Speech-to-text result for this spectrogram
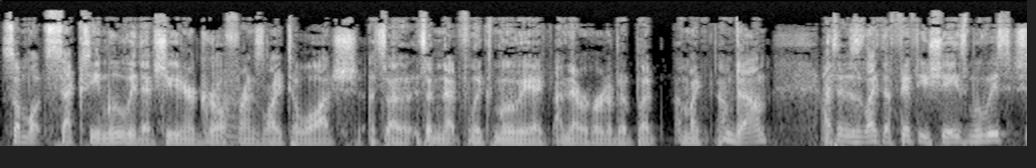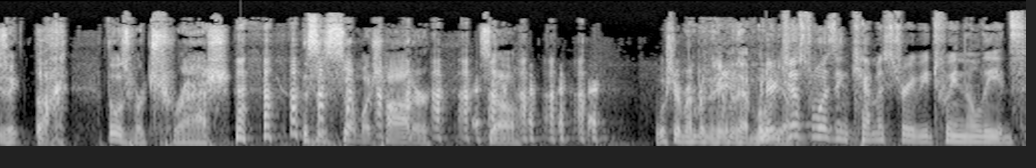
somewhat sexy movie that she and her girlfriends oh. like to watch. It's a it's a Netflix movie. I, I've never heard of it, but I'm like I'm down. I said, "Is it like the Fifty Shades movies?" She's like, "Ugh, those were trash. this is so much hotter." So, wish I remember the name of that movie. There just wasn't chemistry between the leads.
